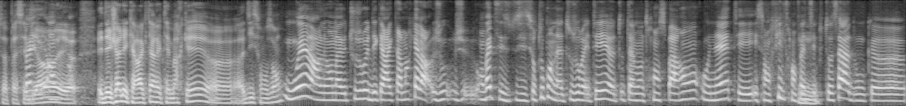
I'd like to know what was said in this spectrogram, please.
ça passait Bah, bien. en- Et, euh, et déjà, les caractères étaient marqués euh, à 10-11 ans? Ouais, alors on avait toujours eu des caractères marqués. Alors, je- je- en fait, c'est c'est surtout qu'on a toujours été euh, totalement transparent, honnête et, et sans filtre. En fait, Mm. c'est plutôt ça. Donc, euh,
